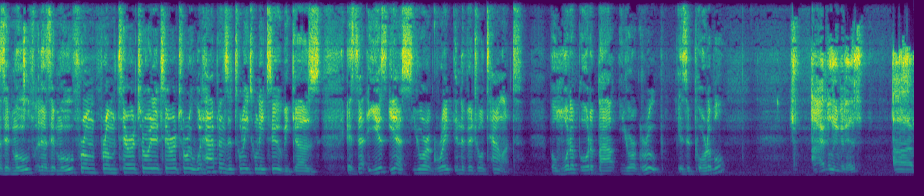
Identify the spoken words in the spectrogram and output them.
Does it move? Does it move from from territory to territory? What happens in 2022? Because it's that yes, yes, you are a great individual talent, but what what about your group? Is it portable? I believe it is. Um,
